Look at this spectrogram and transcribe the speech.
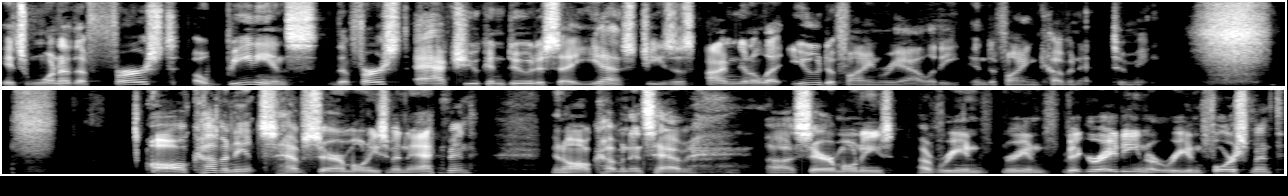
it's one of the first obedience, the first acts you can do to say, Yes, Jesus, I'm going to let you define reality and define covenant to me. All covenants have ceremonies of enactment and all covenants have uh, ceremonies of rein, reinvigorating or reinforcement.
